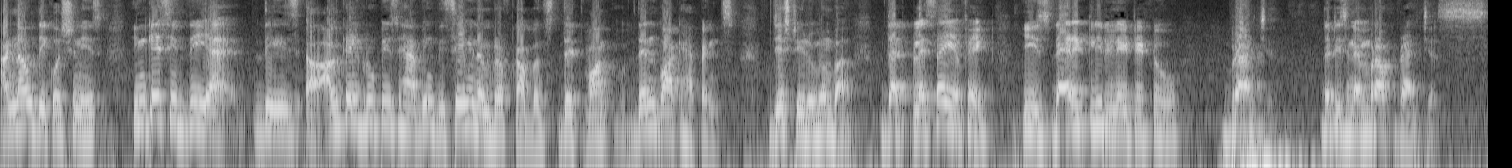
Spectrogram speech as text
And now the question is in case if the uh, uh, alkyl group is having the same number of carbons that one then what happens? Just you remember that plus i effect is directly related to branch that is number of branches.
